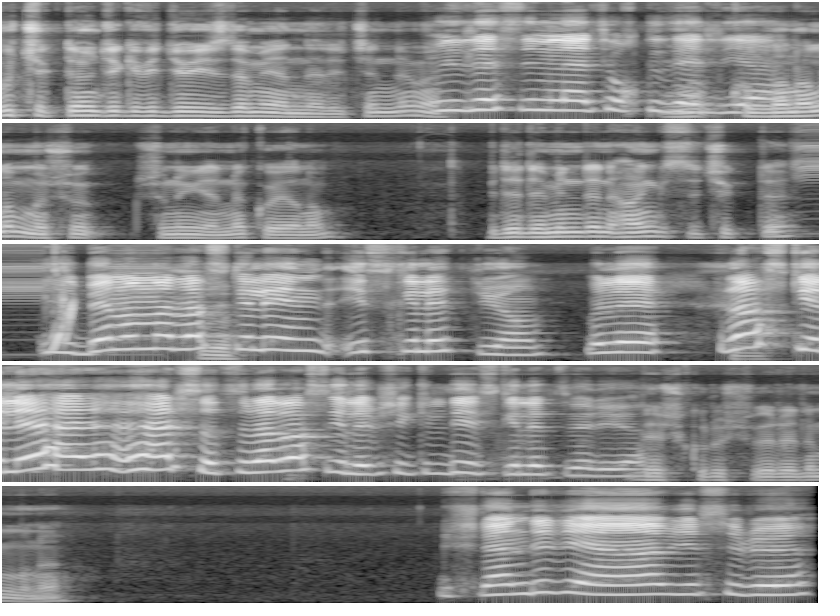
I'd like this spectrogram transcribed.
Bu çıktı önceki videoyu izlemeyenler için değil mi? İzlesinler çok güzeldi ya. Kullanalım mı? Şu şunun yerine koyalım. Bir de deminden hangisi çıktı? Ben ona rastgele in- iskelet diyorum. Böyle rastgele her, her satıra rastgele bir şekilde iskelet veriyor. 5 kuruş verelim buna. Güçlendir ya bir sürü.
